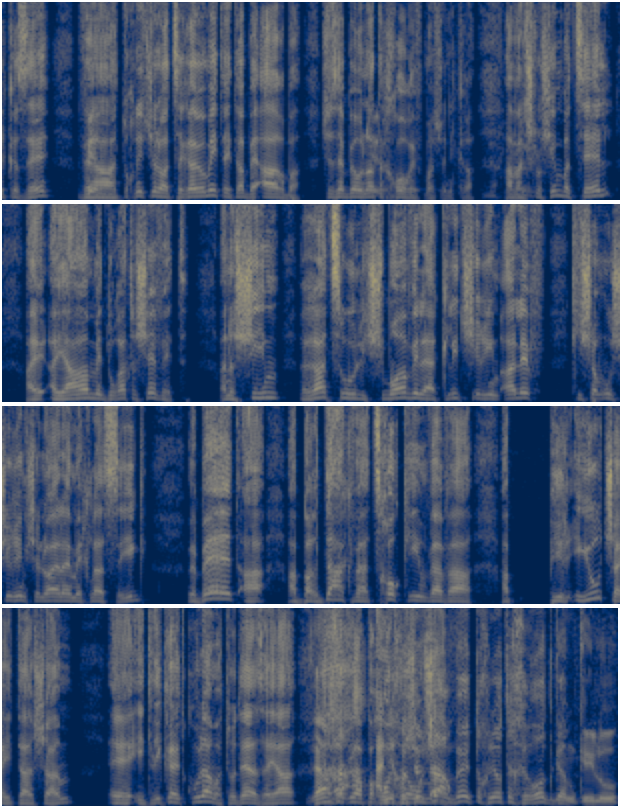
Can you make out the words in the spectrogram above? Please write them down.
11-12 כזה, כן. והתוכנית שלו, הצגה יומית, הייתה בארבע, שזה בעונת החורף, מה שנקרא. אבל 30 בצל הי- היה מדורת השבט. אנשים רצו לשמוע ולהקליט שירים, א', כי שמעו שירים שלא היה להם איך להשיג, וב', הברדק והצחוקים וה- והפראיות שהייתה שם, אה, הדליקה את כולם, אתה יודע, זה היה זה. הרדיו הפחות אני חושב מעונב. שהרבה תוכניות אחרות גם, כאילו...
